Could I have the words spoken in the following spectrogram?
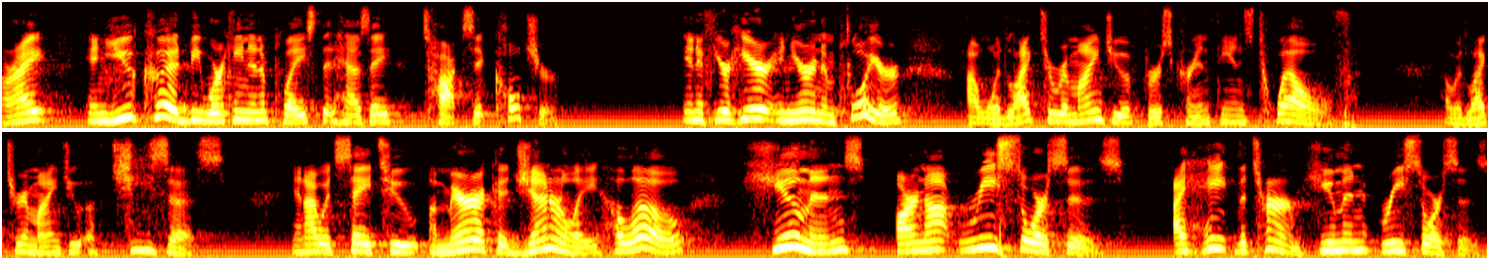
All right? And you could be working in a place that has a toxic culture. And if you're here and you're an employer, I would like to remind you of 1 Corinthians 12. I would like to remind you of Jesus. And I would say to America generally, hello, humans are not resources. I hate the term human resources.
